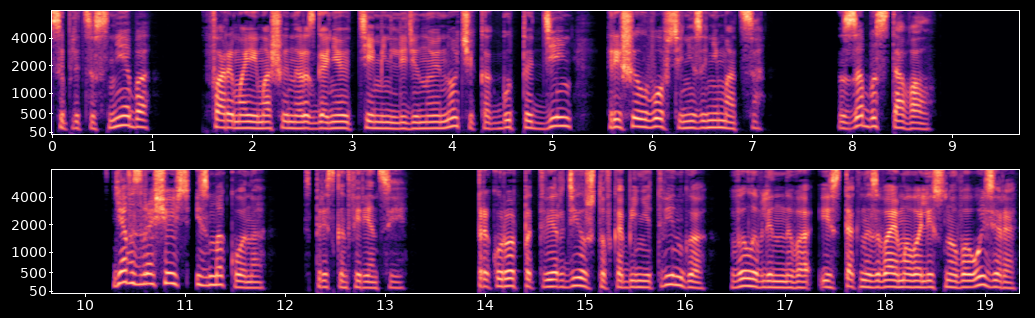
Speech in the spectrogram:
сыплется с неба, фары моей машины разгоняют темень ледяной ночи, как будто день решил вовсе не заниматься. Забастовал. Я возвращаюсь из Макона с пресс-конференции. Прокурор подтвердил, что в кабине Твинго, выловленного из так называемого лесного озера,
